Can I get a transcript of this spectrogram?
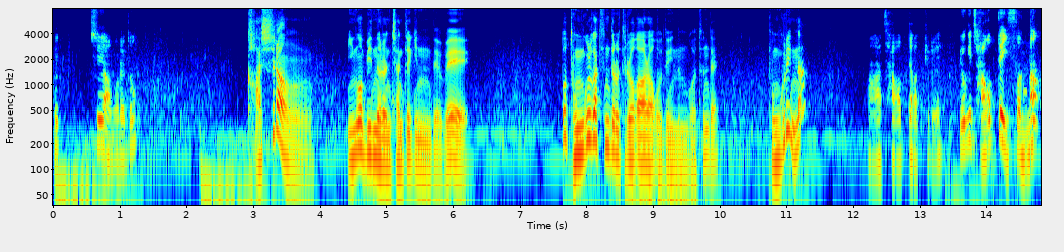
그치, 아무래도? 가시랑 잉어 비늘은 잔뜩 있는데 왜 또 동굴 같은 데로 들어가라고 돼 있는 것 같은데 동굴 있나? 아, 작업대가 필요해? 여기 작업대 있었나?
